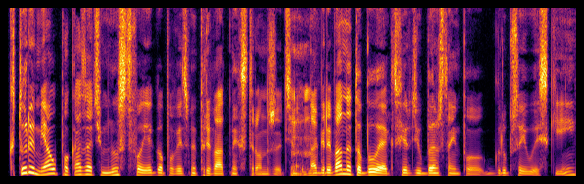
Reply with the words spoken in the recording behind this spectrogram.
który miał pokazać mnóstwo jego, powiedzmy, prywatnych stron życia. Mhm. Nagrywane to było, jak twierdził Bernstein, po grubszej whisky.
